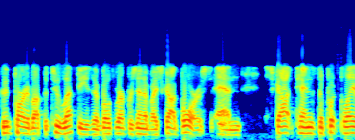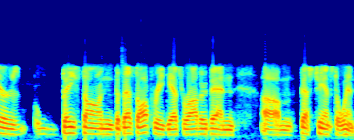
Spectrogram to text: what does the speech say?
good part about the two lefties, they're both represented by Scott Boras. And Scott tends to put players based on the best offer he gets rather than um, best chance to win.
